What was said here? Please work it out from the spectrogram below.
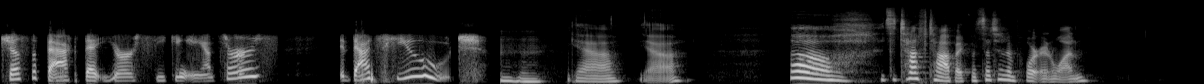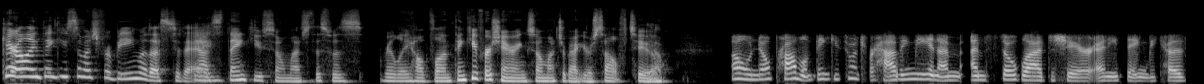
just the fact that you're seeking answers, that's huge. Mm-hmm. Yeah, yeah. Oh, it's a tough topic, but such an important one. Caroline, thank you so much for being with us today. Yes, thank you so much. This was really helpful. And thank you for sharing so much about yourself too. Yeah. Oh, no problem. Thank you so much for having me. And I'm I'm so glad to share anything because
